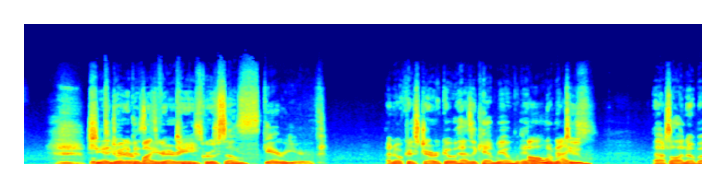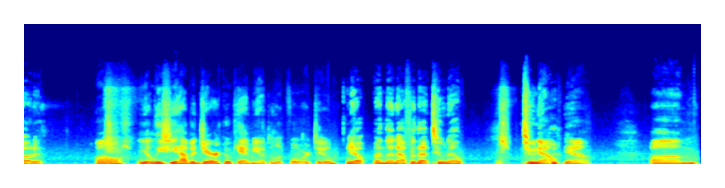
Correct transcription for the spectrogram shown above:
she enjoyed it because it's very 2 's supposed be gruesome. Scarier. I know Chris Jericho has a cameo in Oh, number nice. two. That's all I know about it. Well, at least you have a Jericho cameo to look forward to. Yep. And then after that, tune out. Tune out. yeah. Um,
